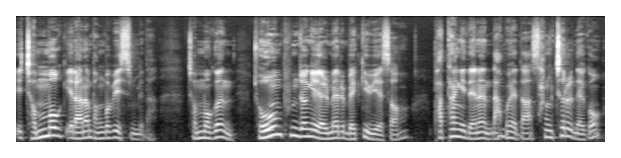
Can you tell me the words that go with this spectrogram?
이 접목이라는 방법이 있습니다. 접목은 좋은 품종의 열매를 맺기 위해서 바탕이 되는 나무에다 상처를 내고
